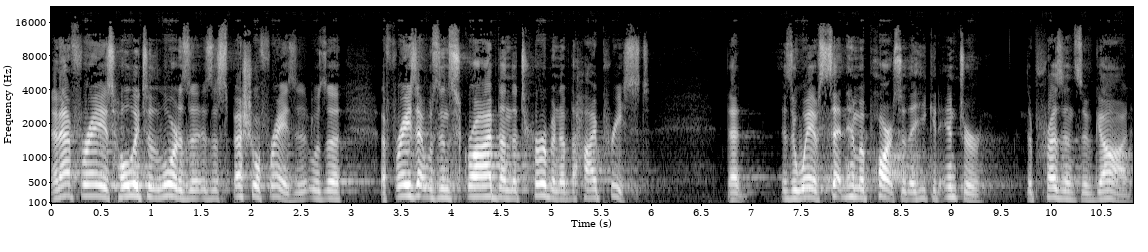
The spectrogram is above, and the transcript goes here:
Now, that phrase, holy to the Lord, is a, is a special phrase. It was a, a phrase that was inscribed on the turban of the high priest. That is a way of setting him apart so that he could enter the presence of God.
